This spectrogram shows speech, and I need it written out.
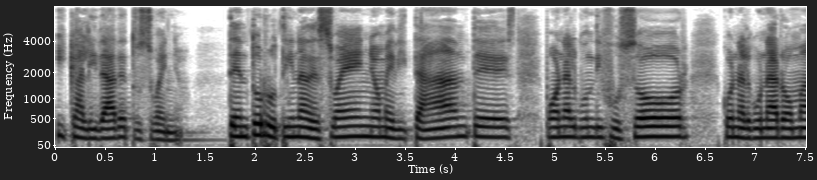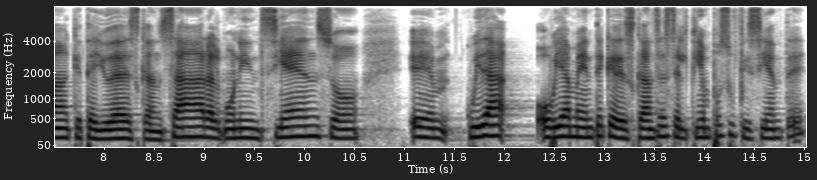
y calidad de tu sueño. Ten tu rutina de sueño, medita antes, pon algún difusor con algún aroma que te ayude a descansar, algún incienso. Em, cuida, obviamente, que descanses el tiempo suficiente.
